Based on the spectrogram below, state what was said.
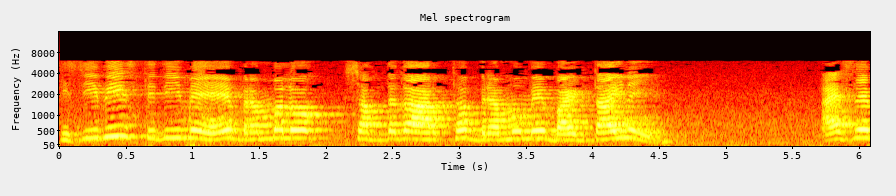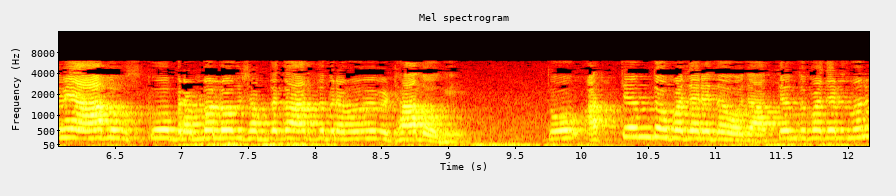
किसी भी स्थिति में ब्रह्मलोक शब्द का अर्थ ब्रह्म में बैठता ही नहीं है। ऐसे में आप उसको ब्रह्मलोक शब्द का अर्थ ब्रह्म में बिठा दोगे तो अत्यंत उपचरित हो जाए अत्यंत उपचरित मान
